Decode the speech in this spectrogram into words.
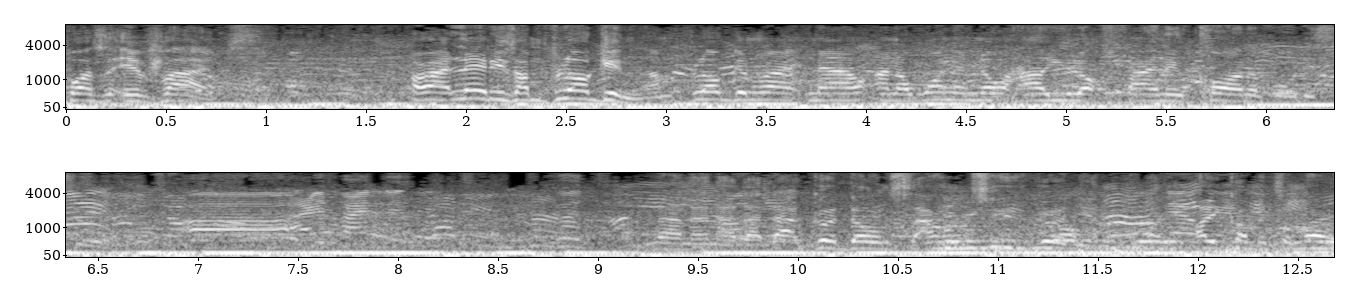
Positive vibes. All right, ladies, I'm vlogging. I'm vlogging right now, and I want to know how you lot finding carnival this year. Uh, I find it good. No, no, no, that, that good don't sound too good, you know? Are you coming tomorrow?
